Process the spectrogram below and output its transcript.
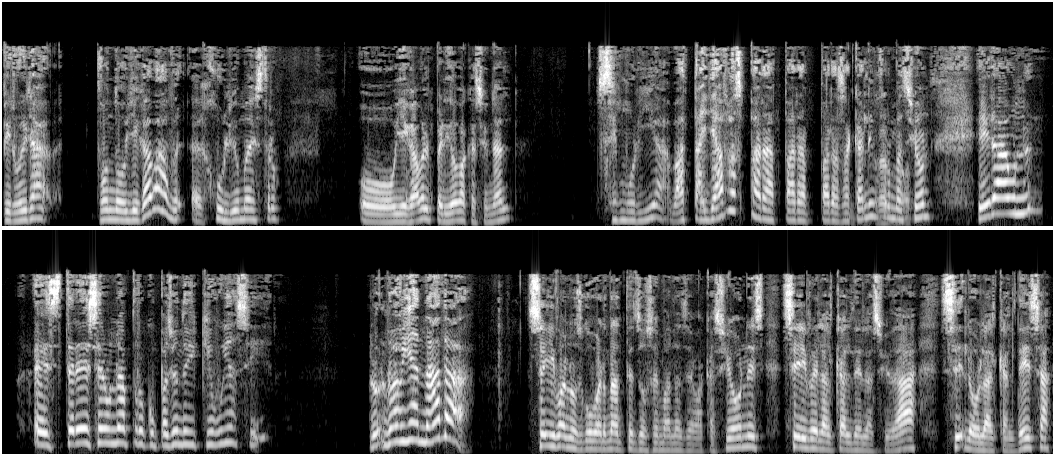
Pero era, cuando llegaba eh, julio, maestro, o llegaba el periodo vacacional, se moría, batallabas para, para, para sacar la información. Era un estrés, era una preocupación de ¿qué voy a hacer? No, no había nada. Se iban los gobernantes dos semanas de vacaciones, se iba el alcalde de la ciudad, se, o la alcaldesa,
